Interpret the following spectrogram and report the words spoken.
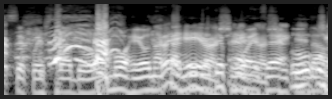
O sequestrador morreu na Eu errei, cadeia depois. achei é. que O, o que,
